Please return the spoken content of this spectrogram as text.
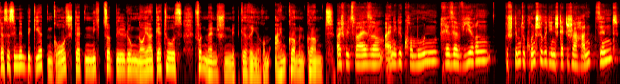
dass es in den begehrten Großstädten nicht zur Bildung neuer Ghettos von Menschen mit geringerem Einkommen kommt. Beispielsweise einige Kommunen reservieren bestimmte Grundstücke, die in städtischer Hand sind,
